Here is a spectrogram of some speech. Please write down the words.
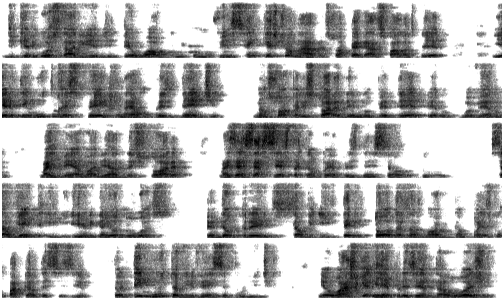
de que ele gostaria de ter o Alckmin como vice, é inquestionável. É só pegar as falas dele. E ele tem muito respeito, né? É um presidente, não só pela história dele no PT, pelo governo mais bem avaliado da história, mas essa é a sexta campanha presidencial do. Se alguém. E ele ganhou duas, perdeu três, se alguém, e teve todas as nove campanhas com papel decisivo. Então, ele tem muita vivência política. E eu acho que ele representa hoje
